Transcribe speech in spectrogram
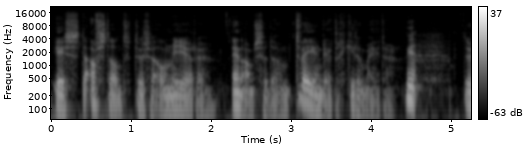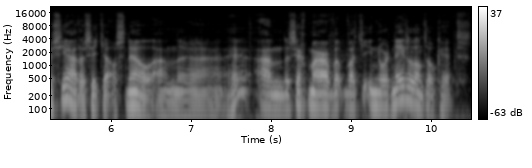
is de afstand tussen Almere en Amsterdam 32 kilometer. Ja. Dus ja, dan zit je al snel aan, uh, hè, aan zeg maar wat je in Noord-Nederland ook hebt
